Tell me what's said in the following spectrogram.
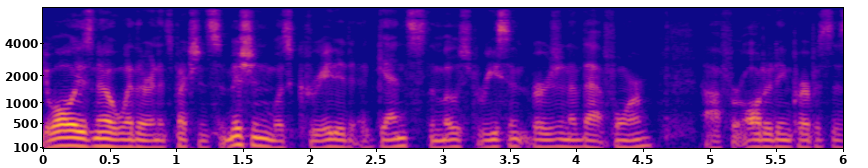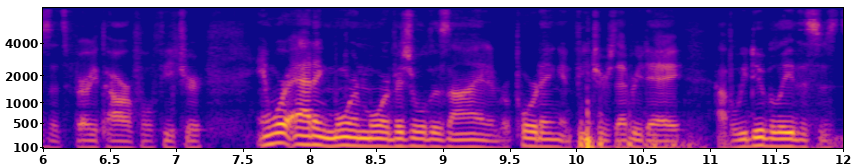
you always know whether an inspection submission was created against the most recent version of that form. Uh, for auditing purposes, it's a very powerful feature. And we're adding more and more visual design and reporting and features every day. Uh, but we do believe this is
